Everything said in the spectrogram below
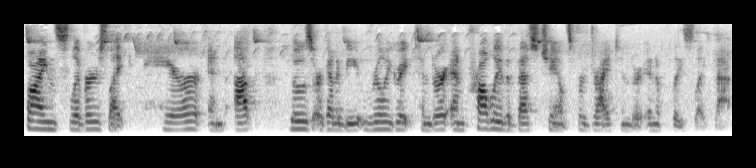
fine slivers like hair and up those are going to be really great tinder and probably the best chance for dry tinder in a place like that.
